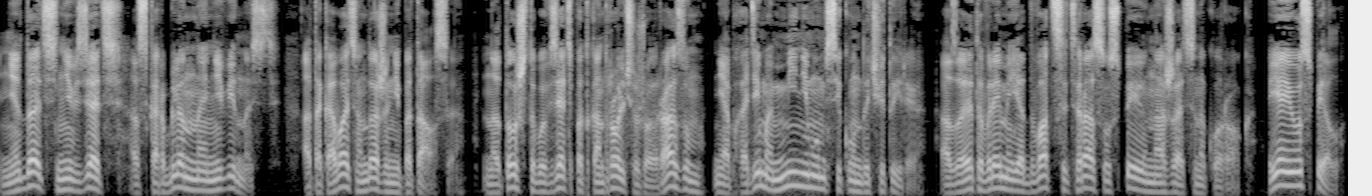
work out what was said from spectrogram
Не дать, не взять оскорбленная невинность. Атаковать он даже не пытался. На то, чтобы взять под контроль чужой разум, необходимо минимум секунды четыре. А за это время я двадцать раз успею нажать на курок. Я и успел.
